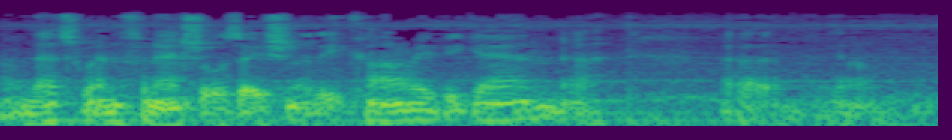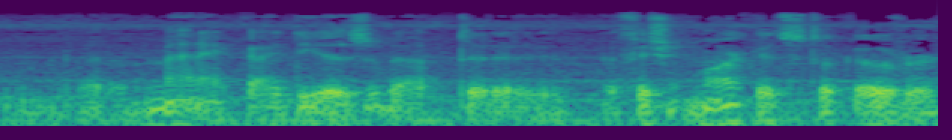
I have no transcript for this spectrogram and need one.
And that's when financialization of the economy began. You know, manic ideas about efficient markets took over.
